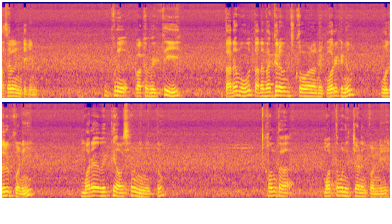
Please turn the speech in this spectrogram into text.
అసలు అంటే ఏంటి? ఇప్పుడు ఒక వ్యక్తి ధనము తన దగ్గర ఉంచుకోవాలనే కోరికను వదులుకొని మరో వ్యక్తి అవసరం నిమిత్తం కొంత మొత్తం ఇచ్చాడనుకోండి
